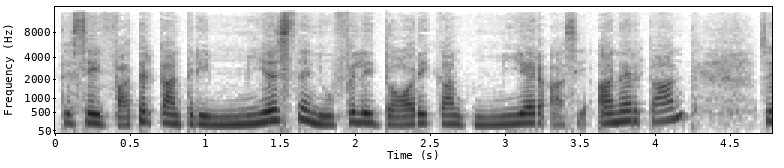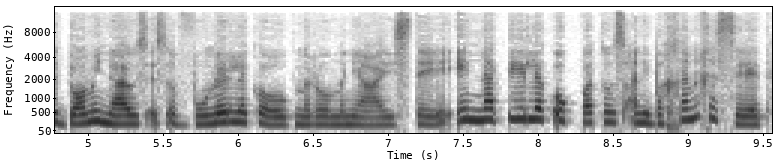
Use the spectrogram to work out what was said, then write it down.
te sê watter kant het die meeste en hoeveel het daardie kant meer as die ander kant. So dominoes is 'n wonderlike hulpmiddel om in die huis te hê. En natuurlik ook wat ons aan die begin gesê het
